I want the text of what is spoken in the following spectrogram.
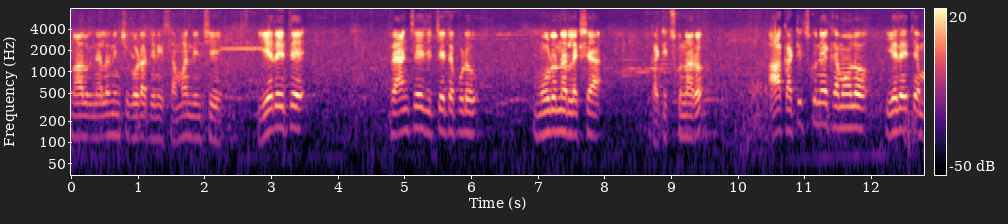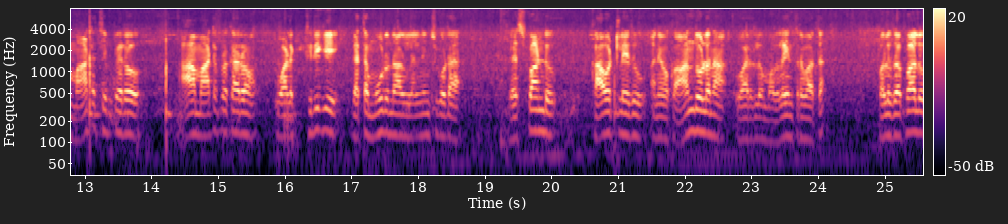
నాలుగు నెలల నుంచి కూడా దీనికి సంబంధించి ఏదైతే ఫ్రాంచైజ్ ఇచ్చేటప్పుడు మూడున్నర లక్ష కట్టించుకున్నారో ఆ కట్టించుకునే క్రమంలో ఏదైతే మాట చెప్పారో ఆ మాట ప్రకారం వాళ్ళకి తిరిగి గత మూడు నాలుగు నెలల నుంచి కూడా రెస్పాండ్ కావట్లేదు అనే ఒక ఆందోళన వారిలో మొదలైన తర్వాత పలు దఫాలు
